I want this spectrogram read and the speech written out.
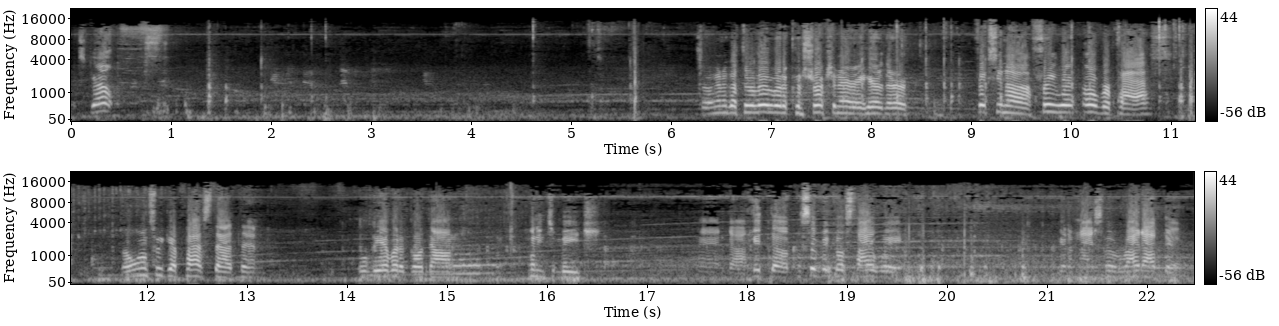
Let's go. So I'm going to go through a little bit of construction area here. They're fixing a freeway overpass. But once we get past that, then we'll be able to go down Huntington Beach and uh, hit the Pacific Coast Highway. Get a nice little ride out there.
